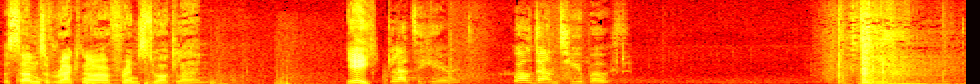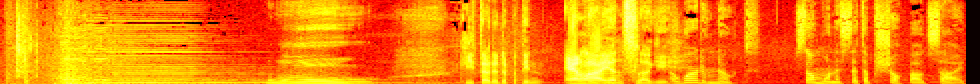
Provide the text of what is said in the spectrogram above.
The sons of Ragnar are friends to our clan. Yay! Glad to hear it. Well done to you both. Kita udah dapetin alliance lagi. A word of note. Someone has set up shop outside.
